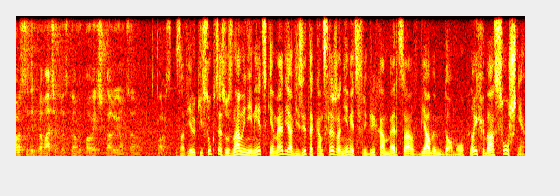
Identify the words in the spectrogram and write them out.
Polscy dyplomaci oklaskują wypowiedź szkalującą Polskę. Za wielki sukces uznały niemieckie media wizytę kanclerza Niemiec Friedricha Merza w Białym Domu. No i chyba słusznie.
